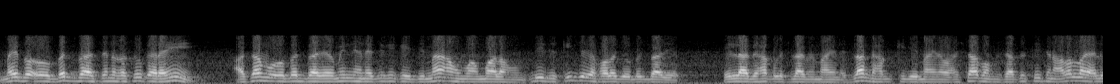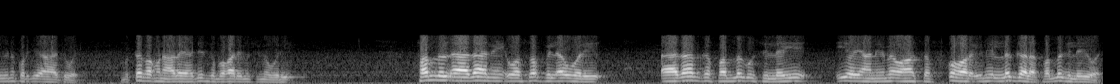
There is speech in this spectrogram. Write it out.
mayba oo badbaadsan rasuulka arahin casamu oo badbaadiya mini nagakikay dimaa'ahum amwaalahum dhiiga kiija iyo xoolaja oo badbaadiya ilaa bixaqi lislaami maahine islaamka xaqi kiijay maahine wa xisaabahum xisaabta tiitan cala allahi alweyne korjay ahaati way muttafaqun caleyh xadiiska bukhaari muslim weri fadlu laadaani wa safi lawali aadaanka fadligu sileeye iyo yani ma aha saf ka hor ini la gala fadligi leey way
